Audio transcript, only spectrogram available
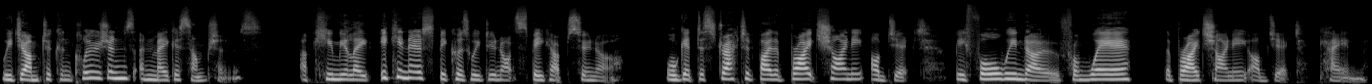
We jump to conclusions and make assumptions, accumulate ickiness because we do not speak up sooner, or get distracted by the bright, shiny object before we know from where the bright, shiny object came.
